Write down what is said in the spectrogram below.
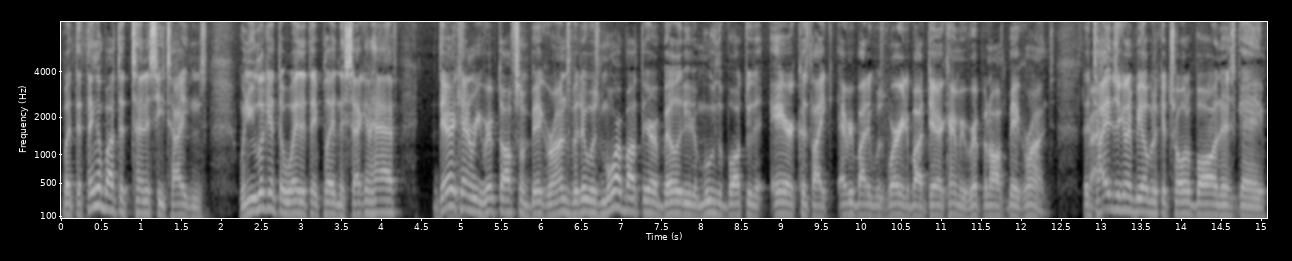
but the thing about the Tennessee Titans, when you look at the way that they played in the second half, Derrick Henry ripped off some big runs, but it was more about their ability to move the ball through the air because like everybody was worried about Derrick Henry ripping off big runs. The right. Titans are going to be able to control the ball in this game.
